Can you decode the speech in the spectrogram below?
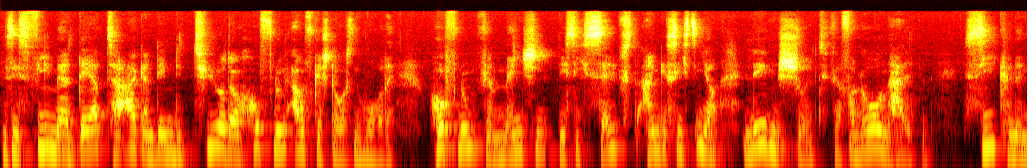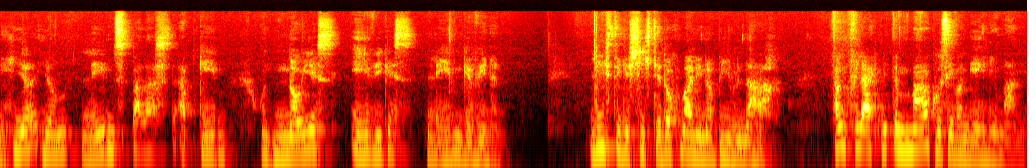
Es ist vielmehr der Tag, an dem die Tür der Hoffnung aufgestoßen wurde. Hoffnung für Menschen, die sich selbst angesichts ihrer Lebensschuld für verloren halten. Sie können hier ihren Lebensballast abgeben und neues, ewiges Leben gewinnen. Lies die Geschichte doch mal in der Bibel nach. Fang vielleicht mit dem Markus-Evangelium an.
